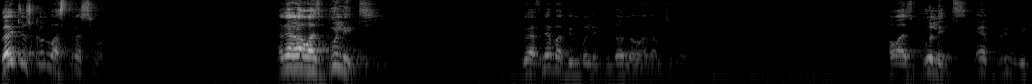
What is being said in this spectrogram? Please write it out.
Going to school was stressful. And then I was bullied. You have never been bullied. You don't know what I'm talking about. I was bullied every week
